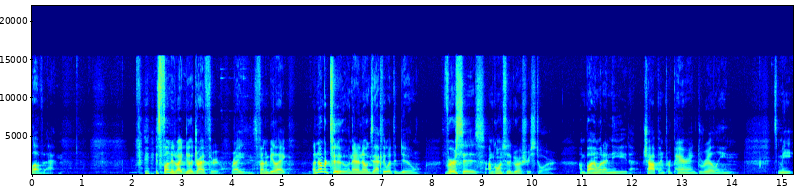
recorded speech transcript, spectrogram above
love that. It's fun to like do a drive-through, right? It's fun to be like, a number two, and then I know exactly what to do. Versus, I'm going to the grocery store. I'm buying what I need, chopping, preparing, grilling. It's meat,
